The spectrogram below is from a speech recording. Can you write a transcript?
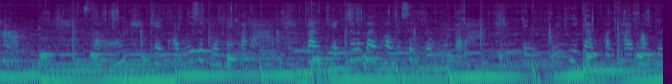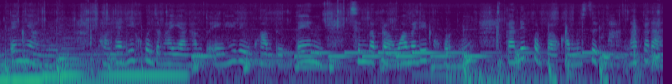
ค่ะ 2. เขียนความรู้สึกลงในกระดาษ การเขียนเพื่อระบายความรู้สึกลงในกระดาษ เป็นวิธีการผ่อนคลายความตื่นเต้นอย่างหนึ่งพราะแทนที่คุณจะพยายามทำตัวเองให้ลืมความตื่นเต้น ซึ่งรับรองว่าไม่ได้ผล การได้ปลดปล่อยความรู้สึกผ่านหน้ากระดาษ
